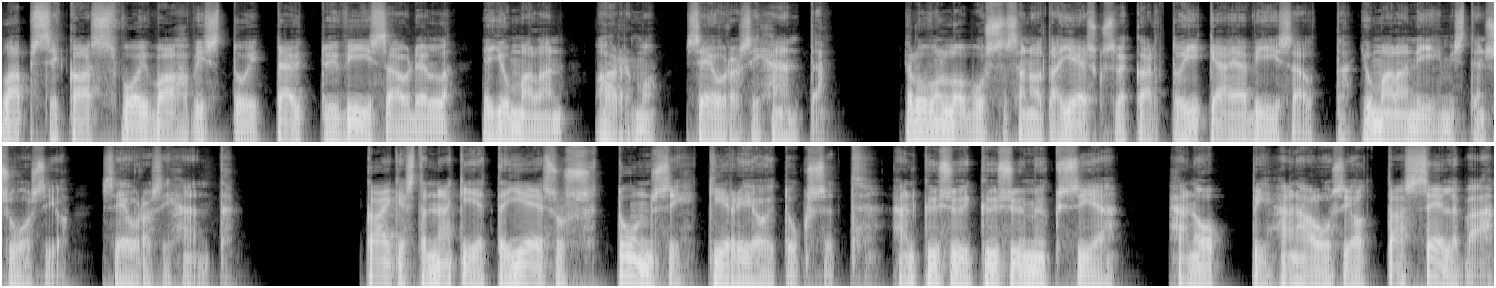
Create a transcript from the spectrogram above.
lapsi kasvoi, vahvistui, täyttyi viisaudella ja Jumalan armo seurasi häntä. Ja luvun lopussa sanotaan, Jeesukselle karttui ikää ja viisautta, Jumalan ihmisten suosio seurasi häntä. Kaikesta näki, että Jeesus tunsi kirjoitukset. Hän kysyi kysymyksiä, hän oppi, hän halusi ottaa selvää.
